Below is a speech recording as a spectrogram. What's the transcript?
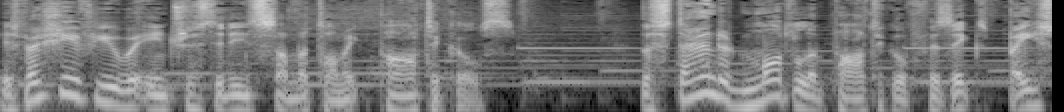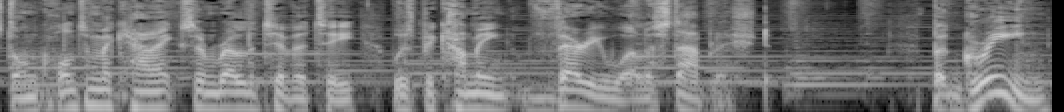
especially if you were interested in subatomic particles. The standard model of particle physics, based on quantum mechanics and relativity, was becoming very well established. But Green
